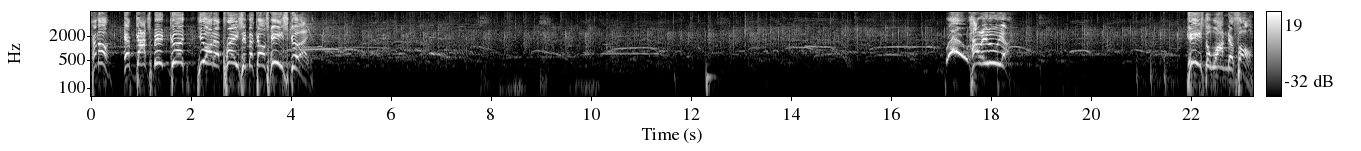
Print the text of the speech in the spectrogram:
Come on. If God's been good, you ought to praise Him because He's good. Hallelujah! He's the wonderful.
